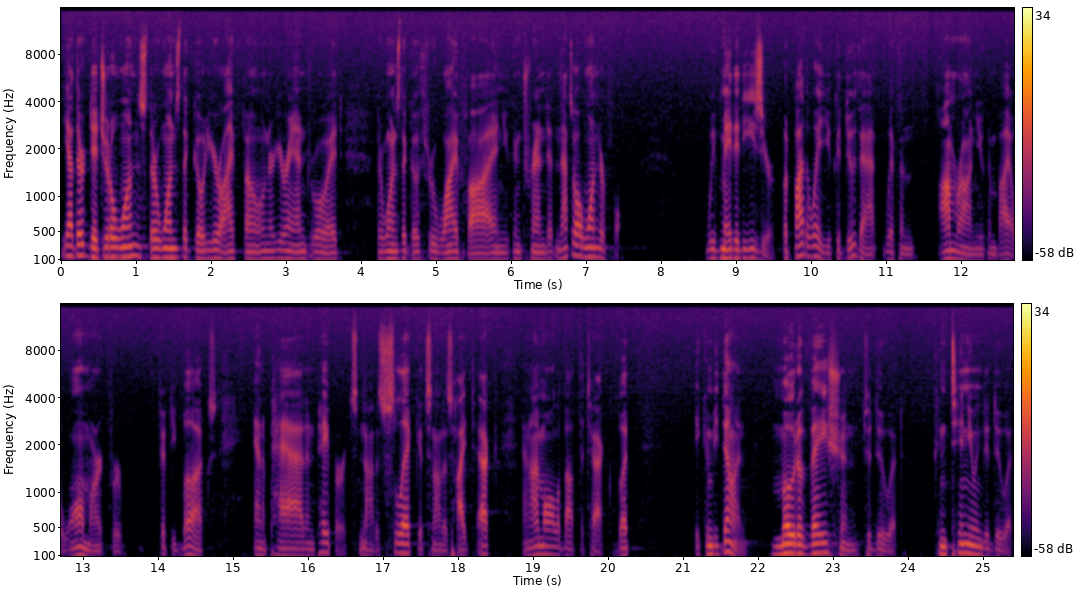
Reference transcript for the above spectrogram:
Yeah they're digital ones. They're ones that go to your iphone or your android. They're ones that go through wi-fi and you can trend it and that's all wonderful. We've made it easier. But by the way you could do that with an omron. You can buy a walmart for 50 bucks and a pad and paper. It's not as slick. It's not as high tech and I'm all about the tech, but it can be done. Motivation to do it, continuing to do it.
